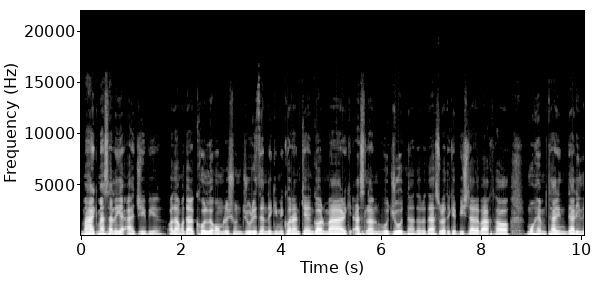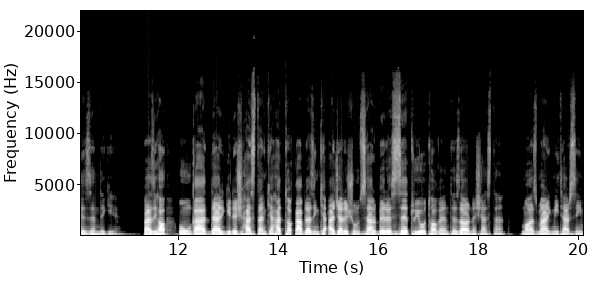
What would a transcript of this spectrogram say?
مرگ مسئله عجیبیه. آدم ها در کل عمرشون جوری زندگی می‌کنن که انگار مرگ اصلا وجود نداره در صورتی که بیشتر وقتها مهمترین دلیل زندگیه. بعضی ها اونقدر درگیرش هستن که حتی قبل از اینکه اجرشون سر برسه توی اتاق انتظار نشستن. ما از مرگ میترسیم.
